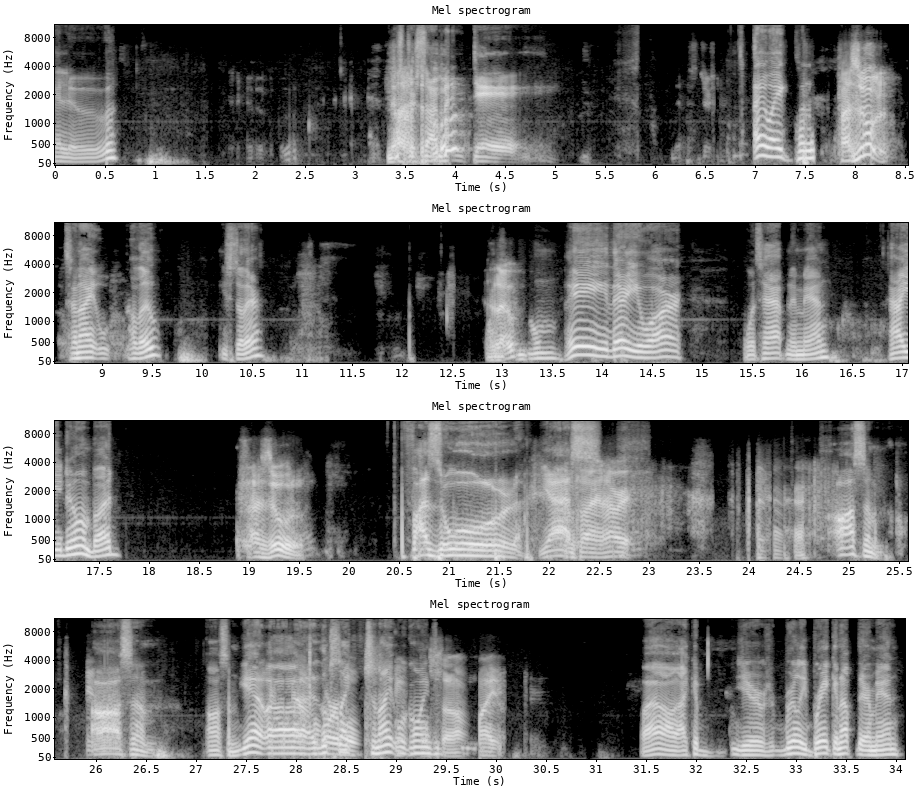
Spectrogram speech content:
Hello, Mr. Sarmenti. Anyway, Fazul. tonight, hello, you still there? Hello? Boom. Hey, there you are. What's happening, man? How you doing, bud? Fazul. Fazul. Yes. I'm fine. How are you? Awesome. Awesome. Awesome. Yeah, uh, it looks like tonight we're going to So. Wow, I could you're really breaking up there, man.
